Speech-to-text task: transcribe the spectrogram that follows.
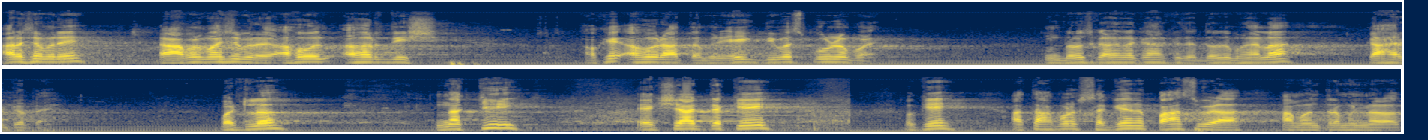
आरक्षामध्ये आपण माझी बरं अहो अहरदिश ओके? अहो रात्र म्हणजे एक दिवस पूर्णपणे. दररोज काढायला काय हरकत आहे? दररोज म्हणायला काय हरकत आहे? पटलं नक्की एकशे आठ टक्के. ओके? आता आपण सगळ्यांना पाच वेळा हा मंत्र म्हणणार आहोत.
